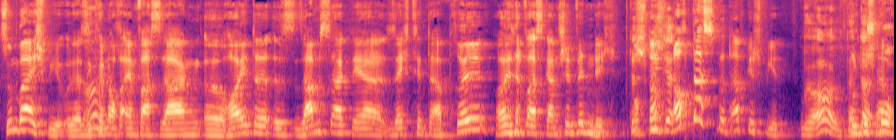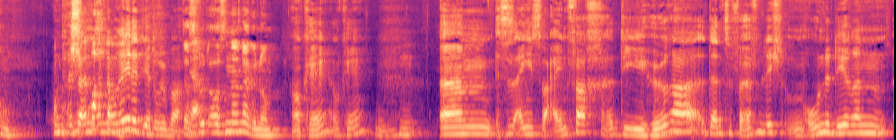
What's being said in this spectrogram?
Zum Beispiel. Oder Sie ah. können auch einfach sagen, äh, heute ist Samstag, der 16. April, heute war es ganz schön windig. Das auch, das, ja auch das wird abgespielt. Ja, und besprochen. Und dann, und dann, redet ihr drüber. Das ja. wird auseinandergenommen. Okay, okay. Mhm. Ähm, ist es eigentlich so einfach, die Hörer dann zu veröffentlichen, ohne deren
